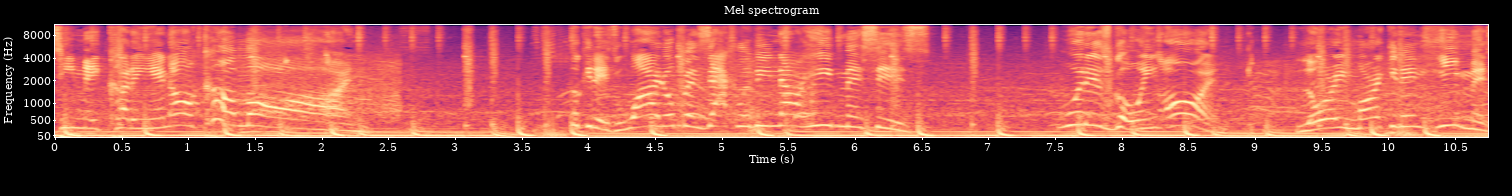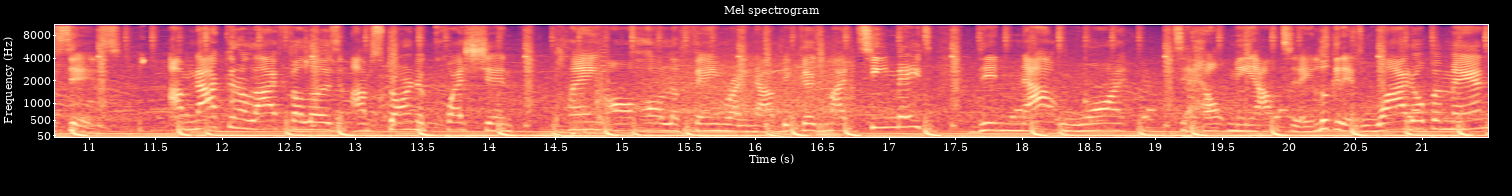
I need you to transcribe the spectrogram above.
teammate cutting in. Oh, come on! Look at this. Wide open Zach LaVine. Now he misses. What is going on? Lauri Markkanen, he misses. I'm not gonna lie, fellas. I'm starting to question playing on Hall of Fame right now because my teammates did not want to help me out today. Look at this, wide open man,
